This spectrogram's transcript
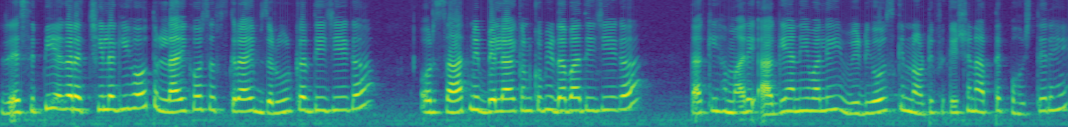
रेसिपी अगर अच्छी लगी हो तो लाइक और सब्सक्राइब ज़रूर कर दीजिएगा और साथ में बेल आइकन को भी दबा दीजिएगा। ताकि हमारे आगे आने वाली वीडियोस के नोटिफिकेशन आप तक पहुँचते रहें।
